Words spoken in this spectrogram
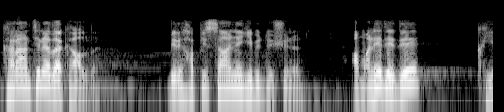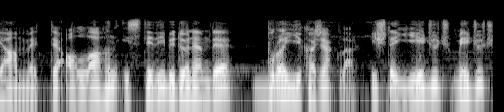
karantinada kaldı. Bir hapishane gibi düşünün. Ama ne dedi? Kıyamette Allah'ın istediği bir dönemde burayı yıkacaklar. İşte Yecüc, Mecüc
